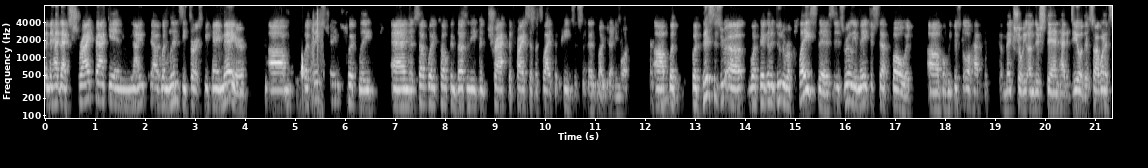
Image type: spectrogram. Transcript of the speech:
and they had that strike back in uh, when Lindsay first became mayor. Um, but things changed quickly, and the subway token doesn't even track the price of a slice of pizza as much anymore. Uh, but but this is uh, what they're going to do to replace this is really a major step forward. Uh, but we just all have to make sure we understand how to deal with it. So I want to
